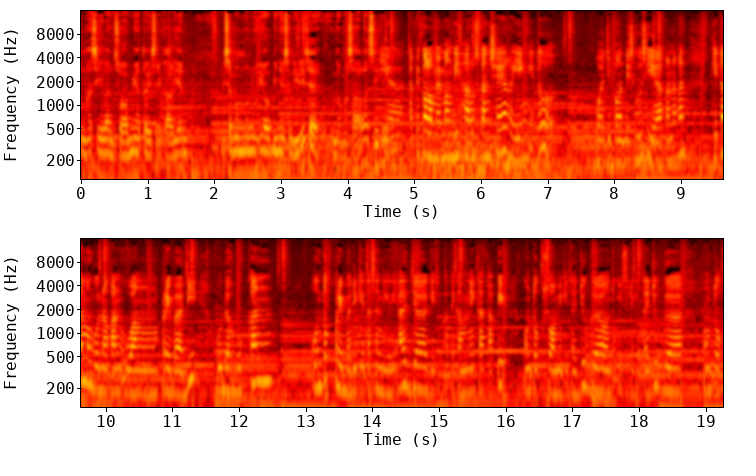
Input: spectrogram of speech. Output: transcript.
penghasilan suami atau istri kalian bisa memenuhi hobinya sendiri saya nggak masalah sih. Iya, tapi kalau memang diharuskan sharing itu wajib banget diskusi ya, karena kan kita menggunakan uang pribadi udah bukan untuk pribadi kita sendiri aja gitu ketika menikah, tapi untuk suami kita juga, untuk istri kita juga, untuk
